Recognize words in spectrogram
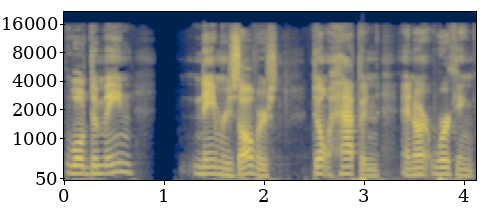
Well, domain name resolvers don't happen and aren't working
